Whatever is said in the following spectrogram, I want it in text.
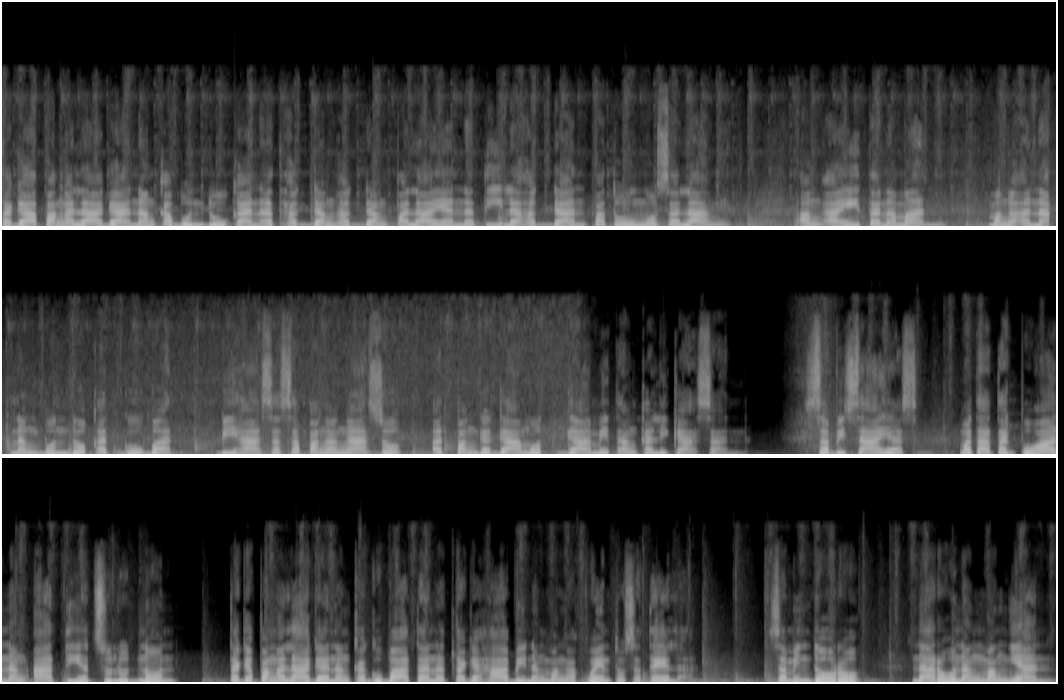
tagapangalaga ng kabundukan at hagdang-hagdang palayan na tila hagdan patungo sa langit. Ang Aeta naman, mga anak ng bundok at gubat, bihasa sa pangangaso at panggagamot gamit ang kalikasan. Sa Visayas, matatagpuan ang ati at suludnon, tagapangalaga ng kagubatan at tagahabi ng mga kwento sa tela. Sa Mindoro, naroon ang mangyan,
